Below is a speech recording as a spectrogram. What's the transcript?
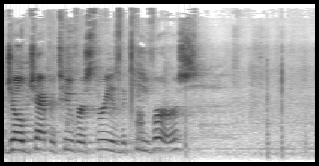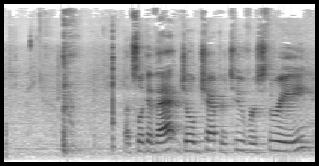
Job chapter 2, verse 3 is the key verse. Let's look at that. Job chapter 2, verse 3.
